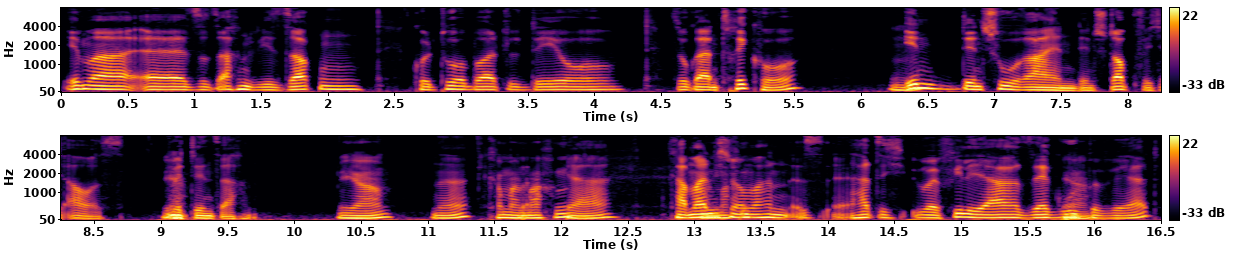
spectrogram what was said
immer äh, so Sachen wie Socken, Kulturbeutel, Deo, sogar ein Trikot Hm. in den Schuh rein. Den stopfe ich aus Ja. mit den Sachen. Ja, Ne? kann man machen. Ja, kann man nicht nur machen. machen. Es äh, hat sich über viele Jahre sehr gut Ja. bewährt.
